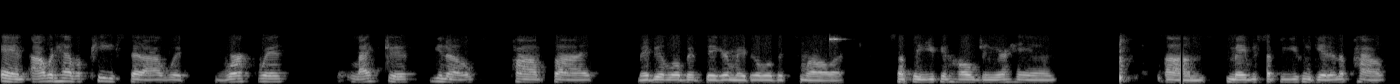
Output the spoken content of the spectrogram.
And I would have a piece that I would work with like this, you know, palm size, maybe a little bit bigger, maybe a little bit smaller, something you can hold in your hand. Um, maybe something you can get in a pouch.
